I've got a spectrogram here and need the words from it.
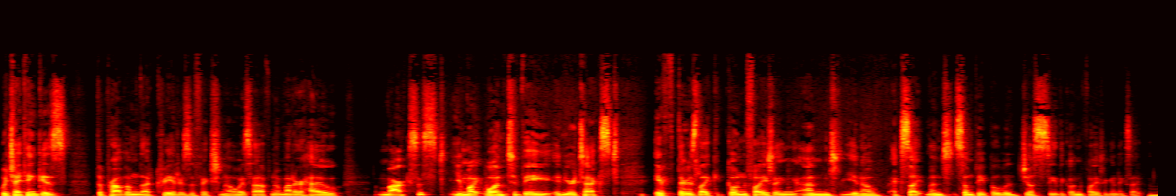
which I think is the problem that creators of fiction always have, no matter how Marxist you might want to be in your text. If there's like gunfighting and, you know, excitement, some people will just see the gunfighting and excitement.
